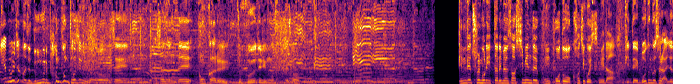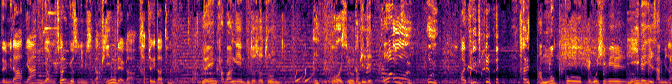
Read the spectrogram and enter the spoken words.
깨물자마자 눈물이 펑펑 터지는 거예요. 고생하셨는데 성과를 좀 보여드린 것 같아서 빈대 출몰이 잇따르면서 시민들 공포도 커지고 있습니다. 빈대의 모든 것을 알려드립니다. 양영철 교수님이십니다. 빈대가 갑자기 나타난 겁니다. 여행 가방에 묻어서 들어옵니다. 뭐가 있습니까? 빈대 어우! 아니, 빈대를 왜. 안 먹고 150일, 200일 삽니다.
